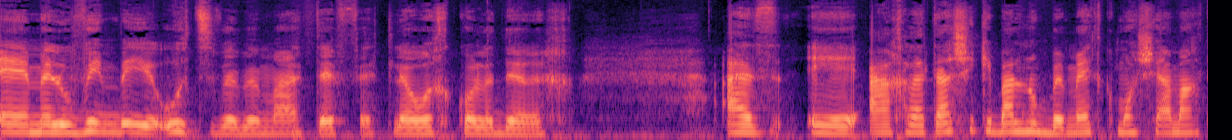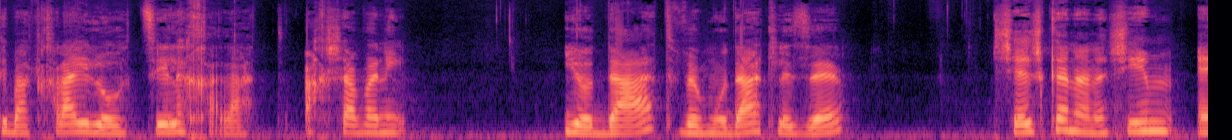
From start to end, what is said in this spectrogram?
אה, מלווים בייעוץ ובמעטפת לאורך כל הדרך. אז אה, ההחלטה שקיבלנו באמת, כמו שאמרתי בהתחלה, היא להוציא לחל"ת. עכשיו אני יודעת ומודעת לזה שיש כאן אנשים אה,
